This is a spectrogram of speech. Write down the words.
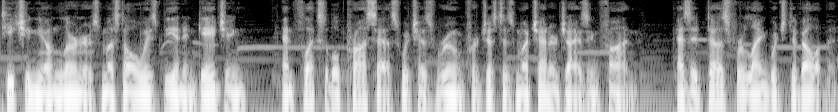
teaching young learners must always be an engaging, and flexible process which has room for just as much energizing fun as it does for language development.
